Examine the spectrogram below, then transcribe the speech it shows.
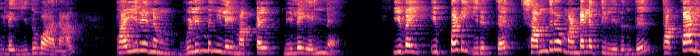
நிலை இதுவானால் பயிரெனும் விளிம்பு நிலை மக்கள் நிலை என்ன? இவை இப்படி இருக்க சந்திர மண்டலத்திலிருந்து தக்காளி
